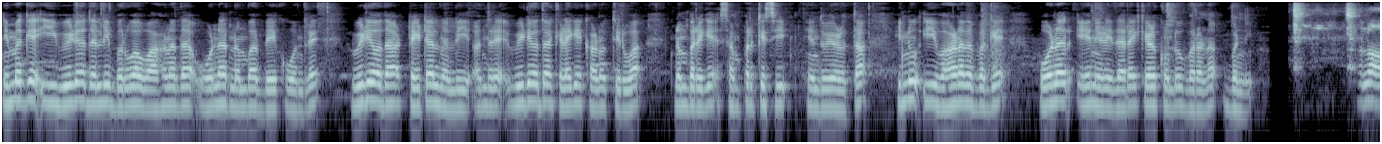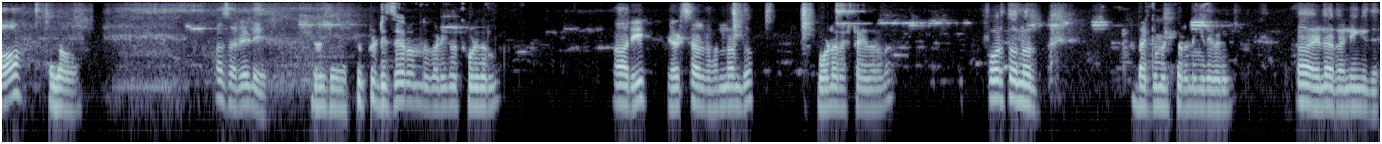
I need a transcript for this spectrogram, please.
ನಿಮಗೆ ಈ ವಿಡಿಯೋದಲ್ಲಿ ಬರುವ ವಾಹನದ ಓನರ್ ನಂಬರ್ ಬೇಕು ಅಂದರೆ ವಿಡಿಯೋದ ಟೈಟಲ್ನಲ್ಲಿ ಅಂದರೆ ವಿಡಿಯೋದ ಕೆಳಗೆ ಕಾಣುತ್ತಿರುವ ನಂಬರಿಗೆ ಸಂಪರ್ಕಿಸಿ ಎಂದು ಹೇಳುತ್ತಾ ಇನ್ನು ಈ ವಾಹನದ ಬಗ್ಗೆ ಓನರ್ ಏನು ಹೇಳಿದ್ದಾರೆ ಕೇಳಿಕೊಂಡು ಬರೋಣ ಬನ್ನಿ. ಹಲೋ? ಹಲೋ. ಹಾಂ ಸರ್ ಹೇಳಿ. ಸ್ವಿಫ್ಟ್ ಡಿಸೈರ್ ಒಂದು ಗಾಡಿ ಕಳ್ಸ್ಕೊಡಿದ್ರಲ್ಲ ಹಾಂ ರೀ ಎರಡು ಸಾವಿರದ ಹನ್ನೊಂದು. ಓನರ್ ಎಷ್ಟಾಗಿದಾರಲ್ಲ ಫೋರ್ತ್ ಓನರ್ ಡಾಕ್ಯುಮೆಂಟ್ಸ್ ರನ್ನಿಂಗ್ ಇದೆ ಗಾಡಿ ಹಾಂ ಎಲ್ಲ ರನ್ನಿಂಗ್ ಇದೆ.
